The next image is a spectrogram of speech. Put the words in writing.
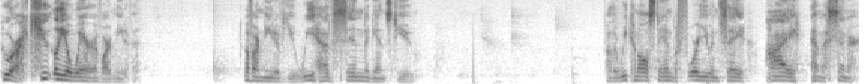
who are acutely aware of our need of it, of our need of you. We have sinned against you. Father, we can all stand before you and say, I am a sinner.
